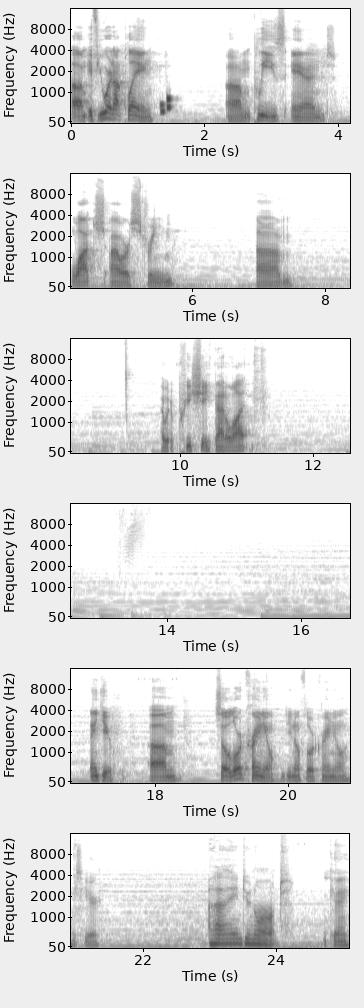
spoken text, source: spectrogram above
um, if you are not playing, um, please and watch our stream. Um, I would appreciate that a lot. Thank you. Um, so Lord Cranial, do you know if Lord Cranial is here? I do not. Okay.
